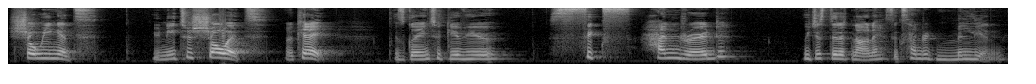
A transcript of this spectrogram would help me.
showing it. You need to show it. Okay. It's going to give you 600. We just did it now, né? 600 million.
